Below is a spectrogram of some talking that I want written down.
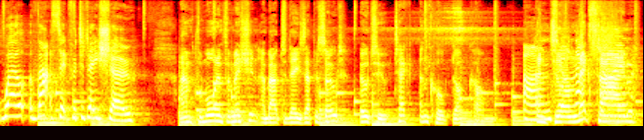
Well, that's it for today's show. And for more information about today's episode, go to techuncorked.com. Until, Until next time. time.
